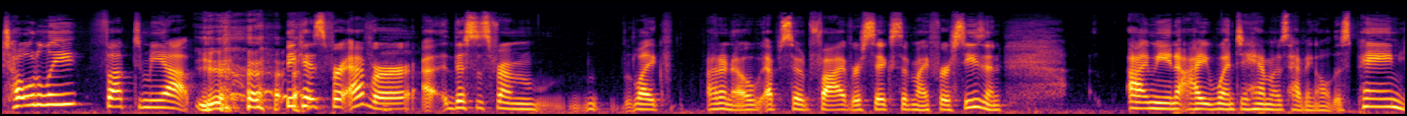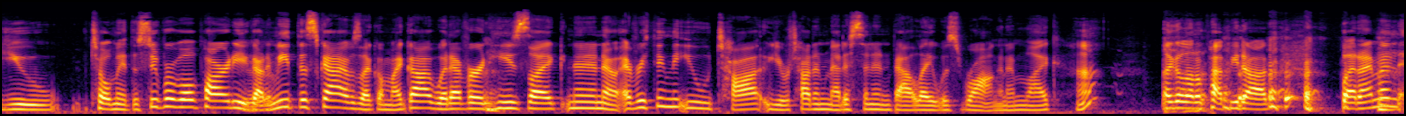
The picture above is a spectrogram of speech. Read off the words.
totally fucked me up. Yeah. because forever, uh, this is from like, I don't know, episode five or six of my first season. I mean, I went to him. I was having all this pain. You told me at the Super Bowl party, you got to meet this guy. I was like, oh my God, whatever. And he's like, no, no, no. Everything that you taught, you were taught in medicine and ballet was wrong. And I'm like, huh? Like a little puppy dog. but I'm an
